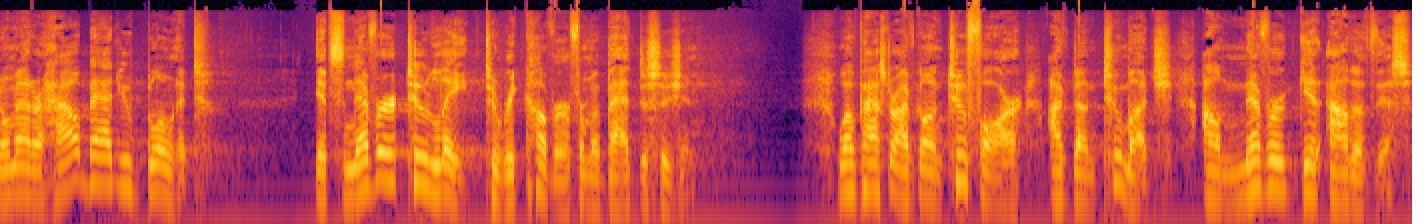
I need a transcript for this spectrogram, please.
no matter how bad you've blown it, it's never too late to recover from a bad decision. Well, Pastor, I've gone too far. I've done too much. I'll never get out of this.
